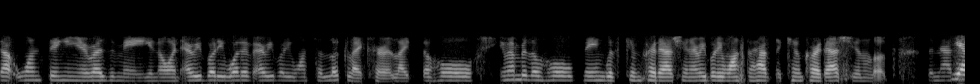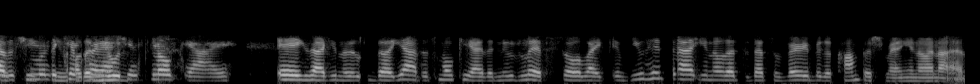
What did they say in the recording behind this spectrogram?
that one thing in your resume, you know, and everybody, what if everybody wants to look like her? Like the whole, you remember the whole thing with Kim Kardashian? Everybody wants to have the Kim Kardashian look. The natural Yeah, the, cheeks, the Kim know, the Kardashian nude smoky eye. Exactly. The the yeah, the smoky eye, the nude lips. So like if you hit that, you know, that's that's a very big accomplishment, you know, and I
